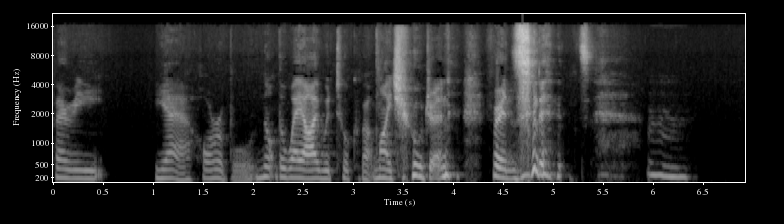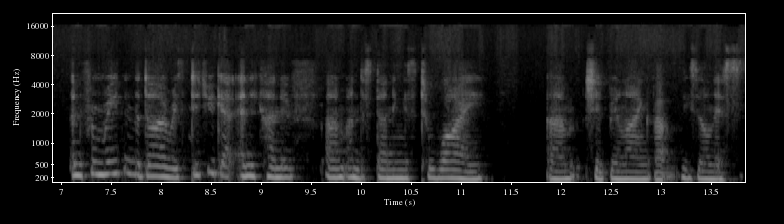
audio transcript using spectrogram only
very yeah, horrible. Not the way I would talk about my children, for instance. Mm. And from reading the diaries, did you get any kind of um, understanding as to why um, she'd been lying about these illnesses?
